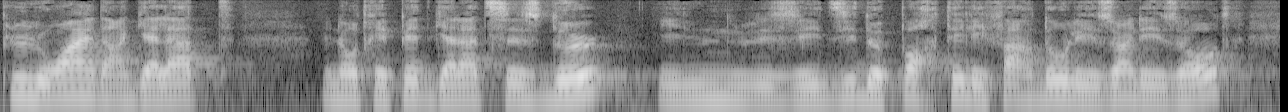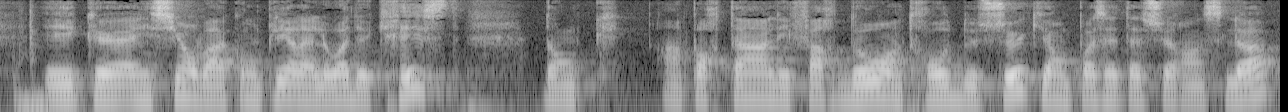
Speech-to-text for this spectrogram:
plus loin dans Galates une autre épître, Galates 6.2, il nous est dit de porter les fardeaux les uns des autres et qu'ainsi on va accomplir la loi de Christ. Donc, en portant les fardeaux, entre autres, de ceux qui n'ont pas cette assurance-là,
